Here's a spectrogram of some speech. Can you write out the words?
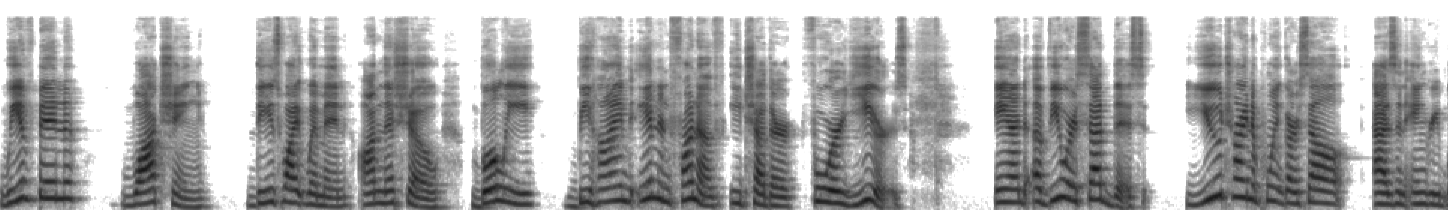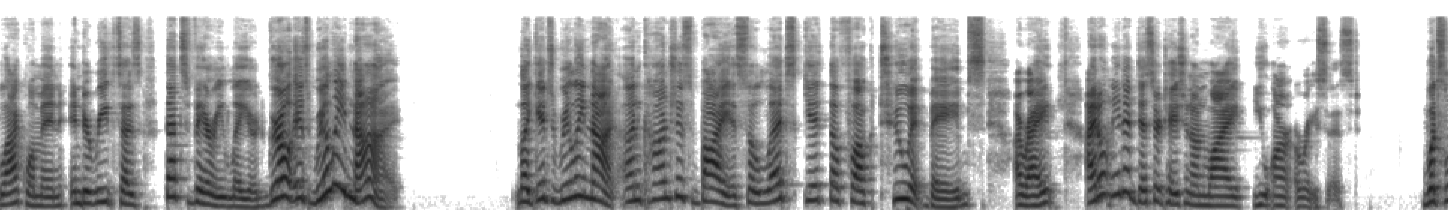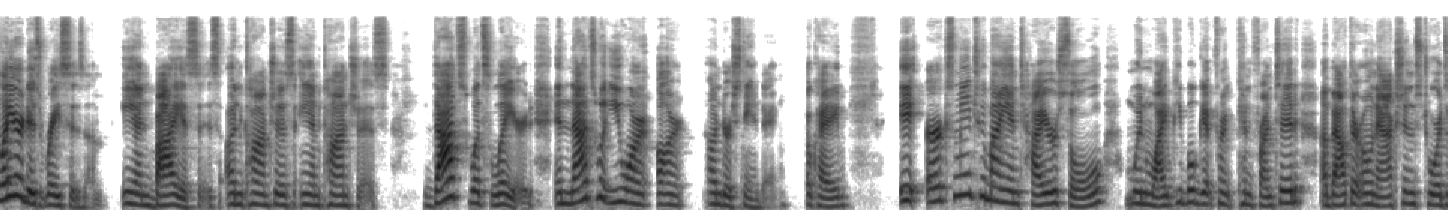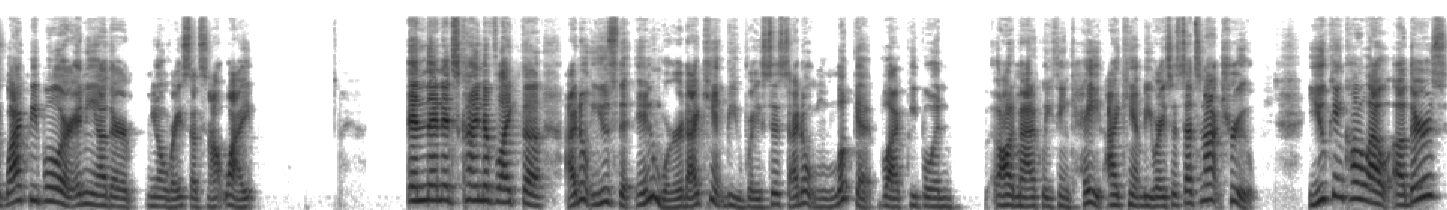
We have been watching these white women on this show bully behind and in front of each other for years. And a viewer said this you trying to point Garcelle as an angry black woman, and Dorit says, that's very layered. Girl, it's really not. Like, it's really not unconscious bias. So let's get the fuck to it, babes. All right. I don't need a dissertation on why you aren't a racist. What's layered is racism and biases, unconscious and conscious. That's what's layered. And that's what you aren't aren't understanding. Okay. It irks me to my entire soul when white people get fr- confronted about their own actions towards black people or any other, you know, race that's not white. And then it's kind of like the I don't use the N word. I can't be racist. I don't look at black people and automatically think hate. I can't be racist. That's not true. You can call out others,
